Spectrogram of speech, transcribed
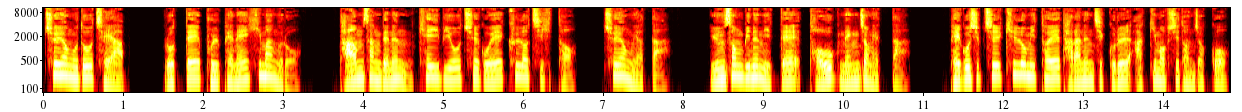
최영우도 제압, 롯데 불펜의 희망으로. 다음 상대는 KBO 최고의 클러치 히터, 최영우였다. 윤성빈은 이때 더욱 냉정했다. 157km에 달하는 직구를 아낌없이 던졌고,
